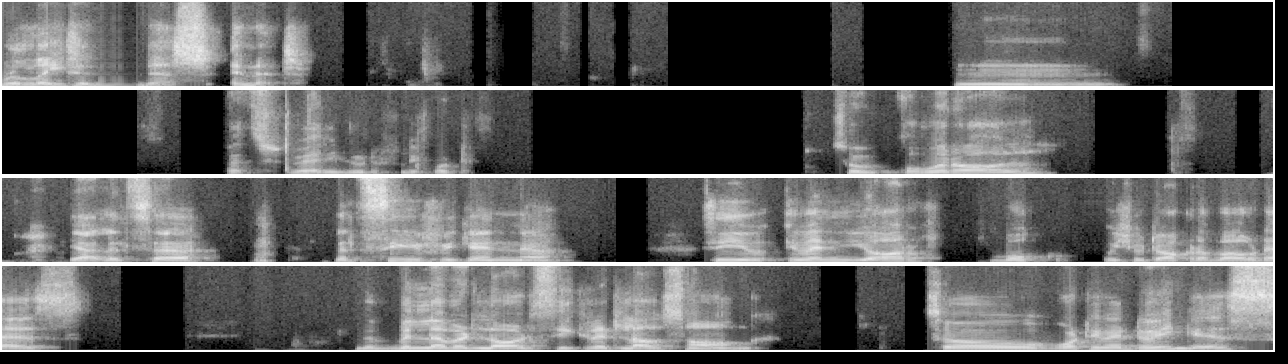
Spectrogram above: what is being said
relatedness in it. Hmm. That's very beautifully put. So overall, yeah, let's uh, let's see if we can uh, see even your book, which you talked about as the beloved Lord secret love song. So what we were doing is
